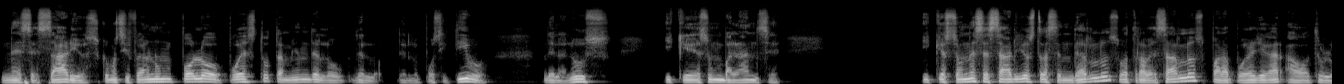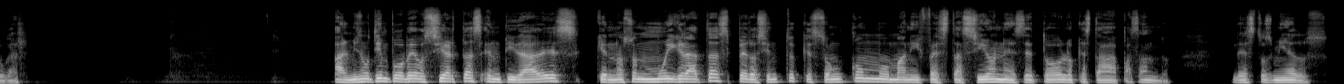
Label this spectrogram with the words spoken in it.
necesarios, como si fueran un polo opuesto también de lo, de lo, de lo positivo, de la luz, y que es un balance y que son necesarios trascenderlos o atravesarlos para poder llegar a otro lugar. al mismo tiempo veo ciertas entidades que no son muy gratas, pero siento que son como manifestaciones de todo lo que estaba pasando, de estos miedos.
